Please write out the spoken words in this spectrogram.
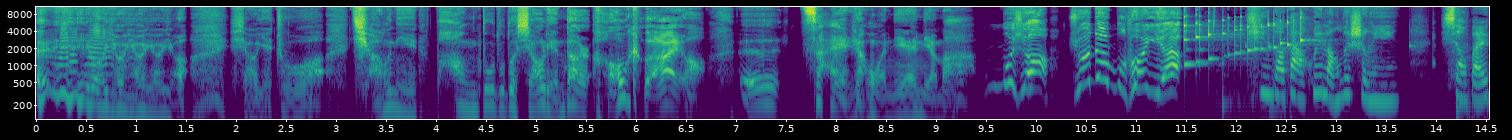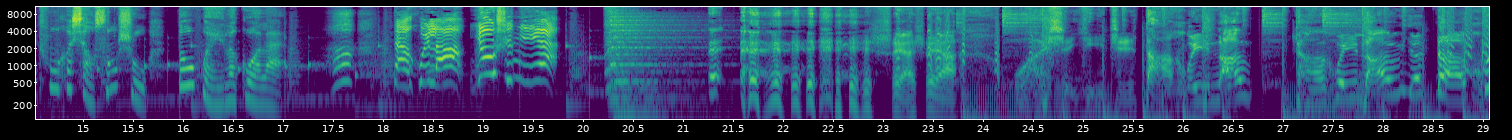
哎呦呦呦呦呦！小野猪，瞧你胖嘟嘟的小脸蛋儿，好可爱哦。呃，再让我捏捏嘛？不行，绝对不可以！听到大灰狼的声音，小白兔和小松鼠都围了过来。啊，大灰狼，又是你！哎，嘿嘿嘿嘿，是呀是呀。我是一只大灰狼，大灰狼呀，大灰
